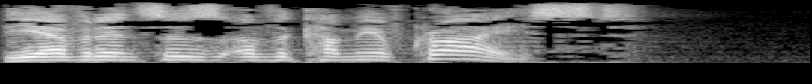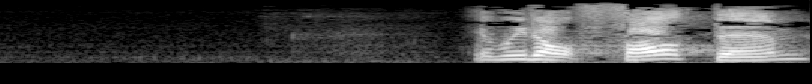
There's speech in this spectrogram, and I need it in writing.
the evidences of the coming of Christ. And we don't fault them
